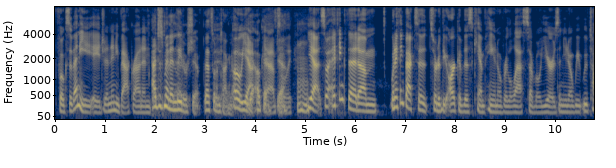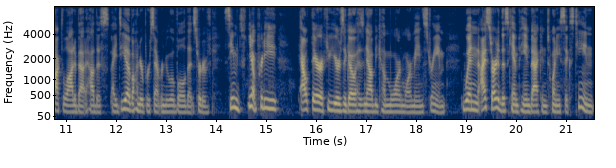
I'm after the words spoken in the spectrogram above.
folks of any age and any background. And I just meant in leadership. That's what I'm talking about. Oh yeah, yeah okay, yeah, absolutely. Yeah. Mm-hmm. yeah. So I think that um, when I think back to sort of the arc of this campaign over the last several years, and you know, we we've talked a lot about how this idea of 100% renewable that sort of seemed you know pretty out there a few years ago has now become more and more mainstream. When I started this campaign back in 2016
